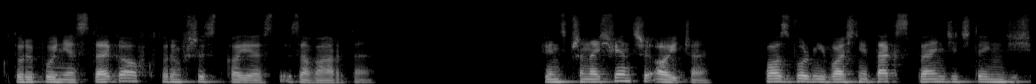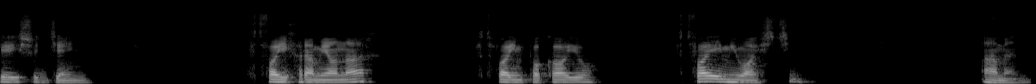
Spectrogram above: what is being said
który płynie z tego, w którym wszystko jest zawarte. Więc Przenajświętszy Ojcze, Pozwól mi właśnie tak spędzić ten dzisiejszy dzień. W Twoich ramionach, w Twoim pokoju, w Twojej miłości. Amen.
